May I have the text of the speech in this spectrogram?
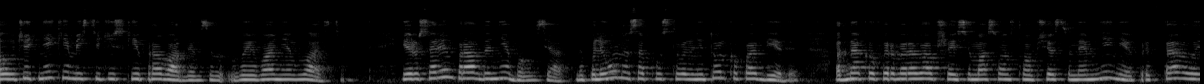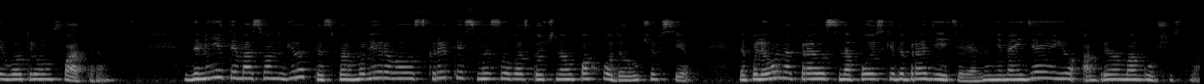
получить некие мистические права для завоевания власти. Иерусалим, правда, не был взят. Наполеону сопутствовали не только победы, однако формировавшееся масонством общественное мнение представило его триумфатором. Знаменитый масон Гетте сформулировал скрытый смысл восточного похода лучше всех. Наполеон отправился на поиски добродетеля, но, не найдя ее, обрел могущество.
